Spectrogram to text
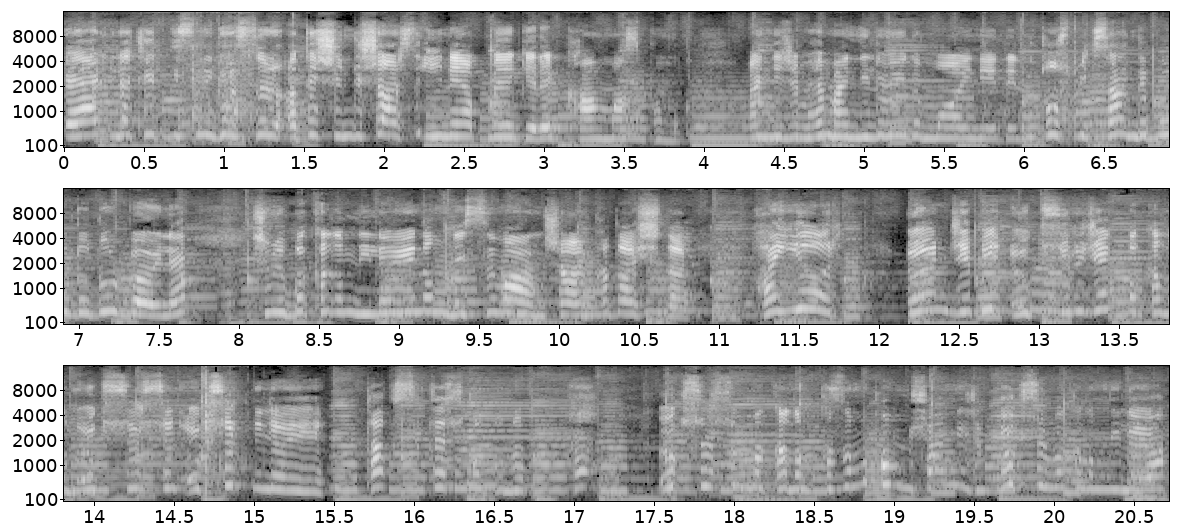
Eğer ilaç etkisini gösterir ateşin düşerse iğne yapmaya gerek kalmaz Pamuk. Anneciğim hemen Nilo'yu da muayene edelim. Tospik sen de burada dur böyle. Şimdi bakalım Nilo'nun nesi varmış arkadaşlar. Hayır. Önce bir öksürecek bakalım. Öksürsün. Öksürt Nilo'yu. Tak stetoskopunu. Heh. Öksürsün bakalım. Kızımı konmuş anneciğim. Öksür bakalım Nilo'ya.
